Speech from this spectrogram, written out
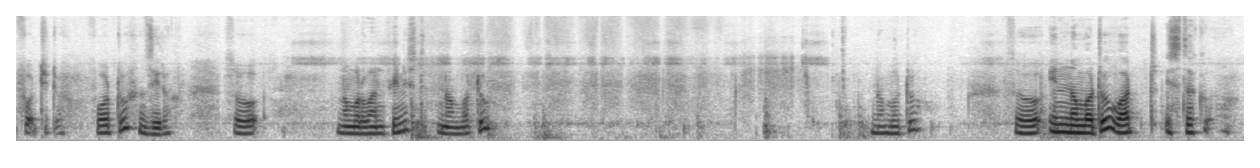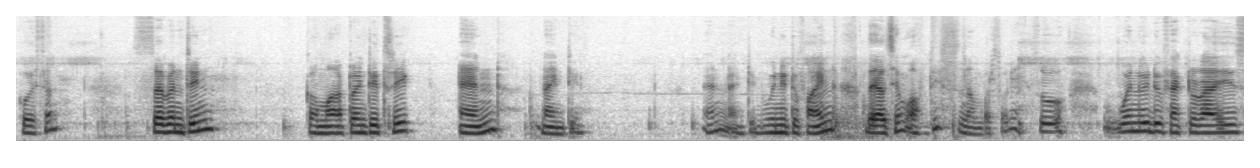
42 4 to 0 so number 1 finished number 2 number 2 so in number 2 what is the question? 17 comma 23 and 19 and 19 we need to find the LCM of these numbers okay? So when we do factorize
